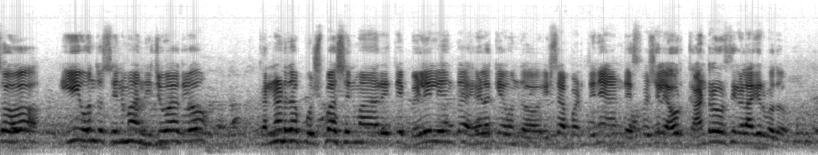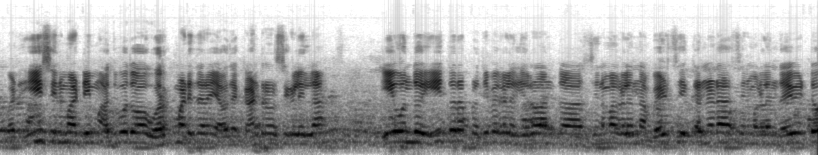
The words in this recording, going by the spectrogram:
ಸೊ ಈ ಒಂದು ಸಿನಿಮಾ ನಿಜವಾಗ್ಲೂ ಕನ್ನಡದ ಪುಷ್ಪ ಸಿನಿಮಾ ರೀತಿ ಬೆಳೀಲಿ ಅಂತ ಹೇಳೋಕ್ಕೆ ಒಂದು ಇಷ್ಟಪಡ್ತೀನಿ. ಆ್ಯಂಡ್ ಎಸ್ಪೆಷಲಿ ಅವ್ರ ಕಾಂಟ್ರವರ್ಸಿಗಳಾಗಿರ್ಬೋದು ಬಟ್ ಈ ಸಿನಿಮಾ ಟೀಮ್ ಅದ್ಭುತವಾಗಿ ವರ್ಕ್ ಮಾಡಿದ್ದಾರೆ. ಯಾವುದೇ ಕಾಂಟ್ರವರ್ಸಿಗಳಿಲ್ಲ ಈ ಒಂದು ಈ ಥರ ಪ್ರತಿಭೆಗಳು ಇರುವಂಥ ಸಿನಿಮಾಗಳನ್ನು ಬೆಳೆಸಿ ಕನ್ನಡ ಸಿನಿಮಾಗಳನ್ನು ದಯವಿಟ್ಟು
